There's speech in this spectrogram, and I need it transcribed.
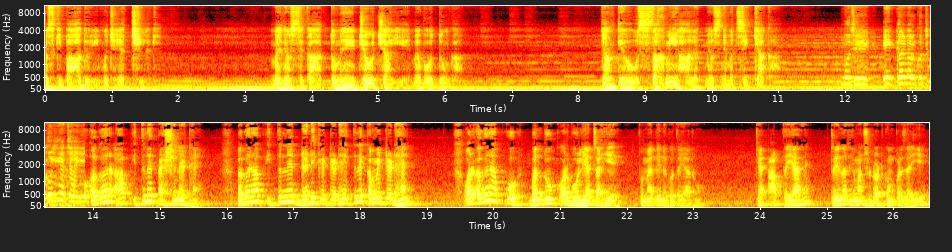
उसकी बहादुरी मुझे अच्छी लगी। मैंने उससे कहा तुम्हें जो चाहिए मैं वो दूँगा। जानते हो उस जख्मी हालत में उसने मुझसे क्या कहा? मुझे एक गन और कुछ गोलियाँ चाहिए। तो अगर आप इतने पैशनेट हैं अगर आप इतने डेडिकेटेड हैं इतने कमिटेड हैं और अगर आपको बंदूक और गोलियाँ चाहिए तो मैं देने को तैयार हूँ। क्या आप तैयार हैं? ट्रेनर हिमांशु डॉट कॉम पर जाइए।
